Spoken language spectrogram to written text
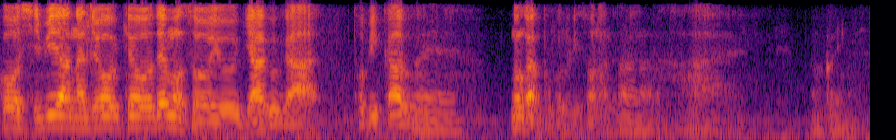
構シビアな状況でもそういうギャグが飛び交うえのが僕の理想なんですよ。あららはいえわかりました。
